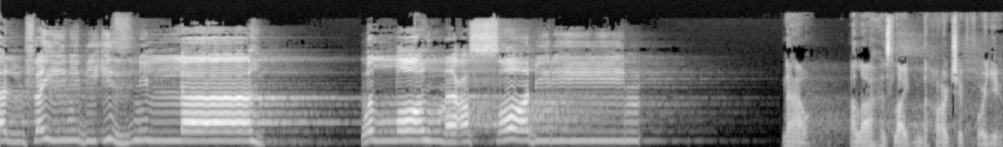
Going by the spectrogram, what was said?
ألفين بإذن الله والله مع الصابرين Now, Allah has lightened the hardship for you,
